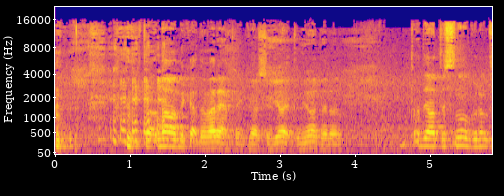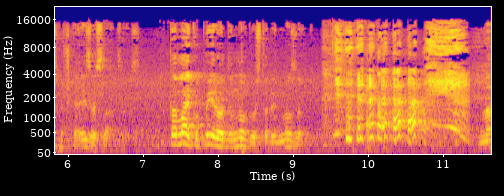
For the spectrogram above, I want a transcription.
tā nav nekāda varianta, vienkārši jāiet un jādara. Un tad jau tas nogurums kaut kā izslēdzas. Tad laiku pierod un nogurst arī mazāk. Nā,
